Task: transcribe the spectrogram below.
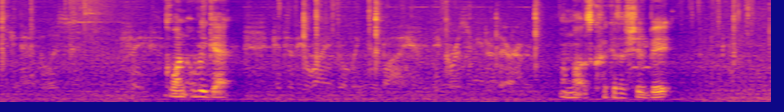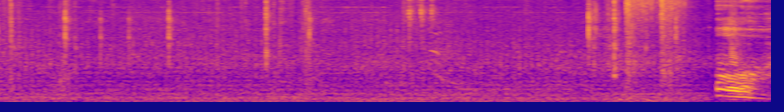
can handle this. Faith, Go on, over you get. get to the Orion building nearby. Icarus, meet her there. I'm not as quick as I should be. Oh!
